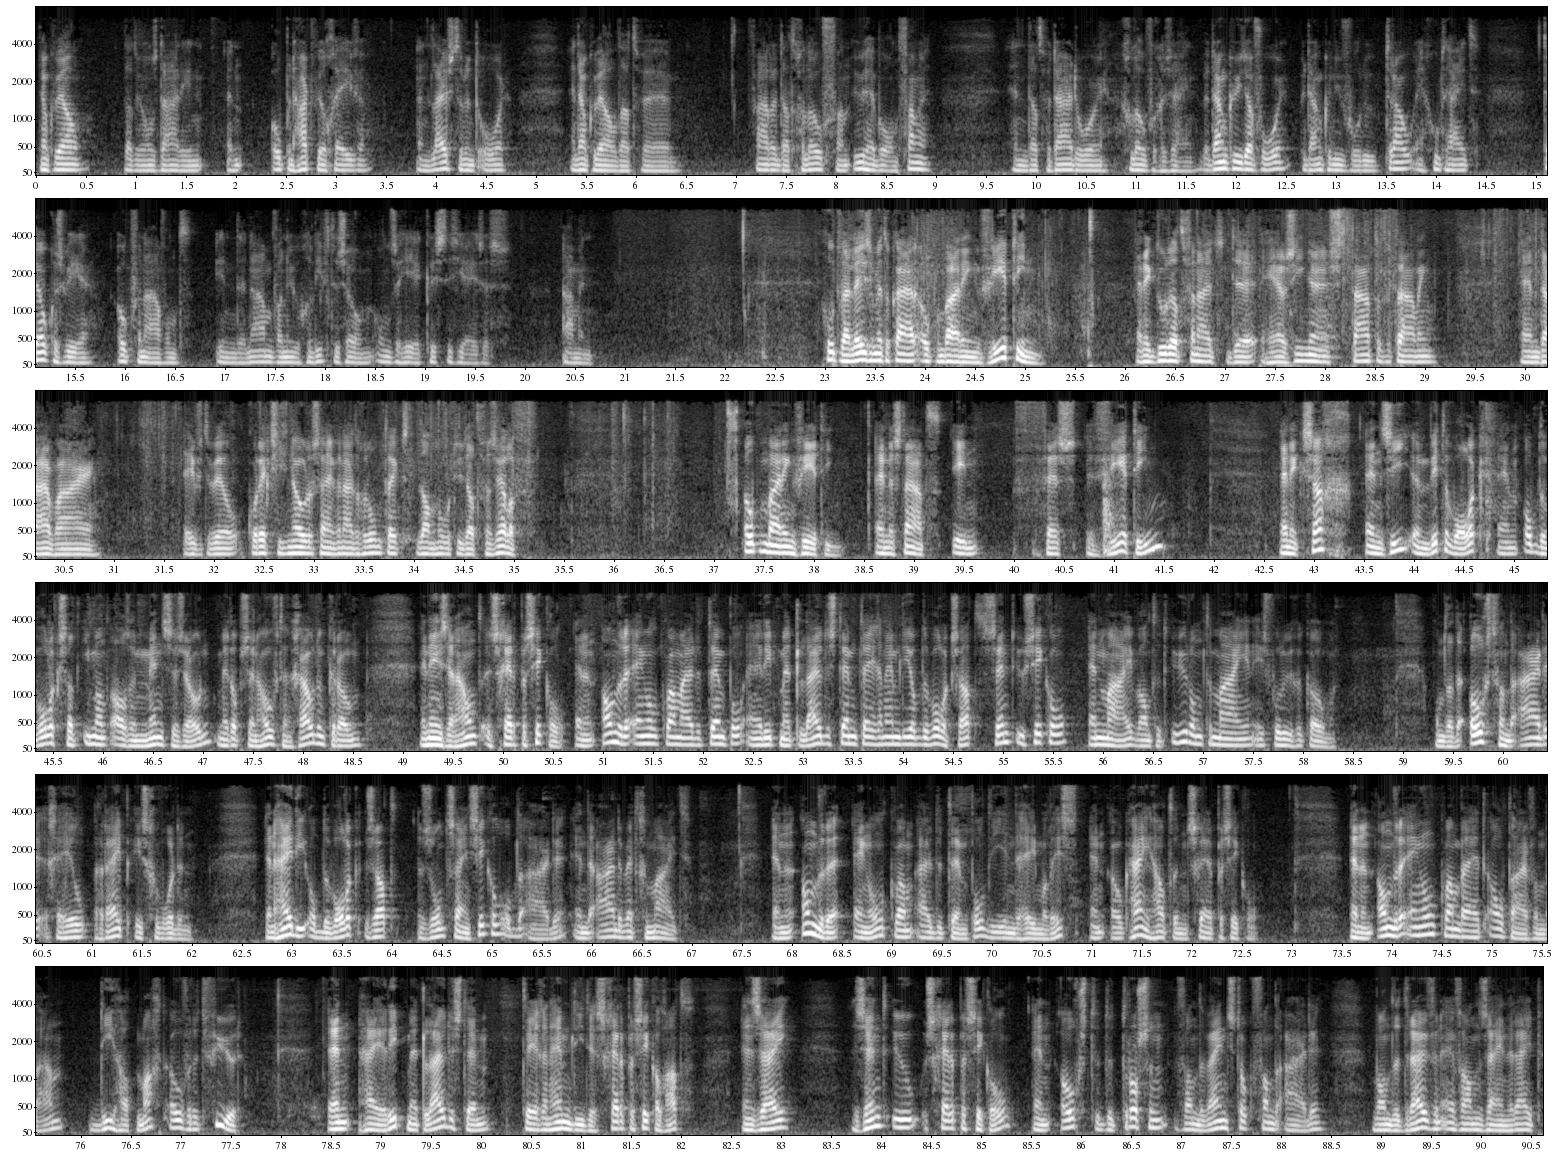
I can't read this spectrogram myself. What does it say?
Dank u wel dat u ons daarin een open hart wil geven, een luisterend oor. En dank u wel dat we, Vader, dat geloof van u hebben ontvangen. En dat we daardoor gelovigen zijn. We danken u daarvoor. We danken u voor uw trouw en goedheid. Telkens weer, ook vanavond, in de naam van uw geliefde Zoon, onze Heer Christus Jezus. Amen. Goed, wij lezen met elkaar Openbaring 14. En ik doe dat vanuit de herziene statenvertaling. En daar waar eventueel correcties nodig zijn vanuit de grondtekst, dan hoort u dat vanzelf. Openbaring 14. En er staat in vers 14. En ik zag en zie een witte wolk, en op de wolk zat iemand als een mensenzoon, met op zijn hoofd een gouden kroon, en in zijn hand een scherpe sikkel. En een andere engel kwam uit de tempel en riep met luide stem tegen hem die op de wolk zat: Zend uw sikkel en maai, want het uur om te maaien is voor u gekomen. Omdat de oogst van de aarde geheel rijp is geworden. En hij die op de wolk zat, zond zijn sikkel op de aarde, en de aarde werd gemaaid. En een andere engel kwam uit de tempel die in de hemel is, en ook hij had een scherpe sikkel. En een andere engel kwam bij het altaar vandaan, die had macht over het vuur. En hij riep met luide stem tegen hem die de scherpe sikkel had, en zei: Zend uw scherpe sikkel en oogst de trossen van de wijnstok van de aarde, want de druiven ervan zijn rijp.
